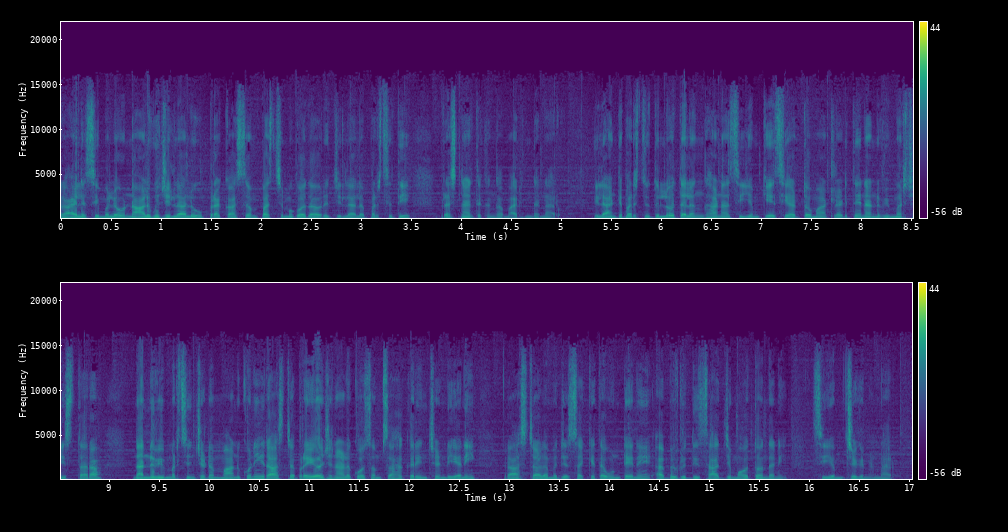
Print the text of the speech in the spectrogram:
రాయలసీమలో నాలుగు జిల్లాలు ప్రకాశం పశ్చిమ గోదావరి జిల్లాల పరిస్థితి ప్రశ్నార్థకంగా మారిందన్నారు. ఇలాంటి పరిస్థితుల్లో తెలంగాణ సీఎం కేసీఆర్తో మాట్లాడితే నన్ను విమర్శిస్తారా? నన్ను విమర్శించడం మానుకుని రాష్ట్ర ప్రయోజనాల కోసం సహకరించండి అని రాష్ట్రాల మధ్య సఖ్యత ఉంటేనే అభివృద్ధి సాధ్యమవుతోందని సీఎం జగన్ అన్నారు.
